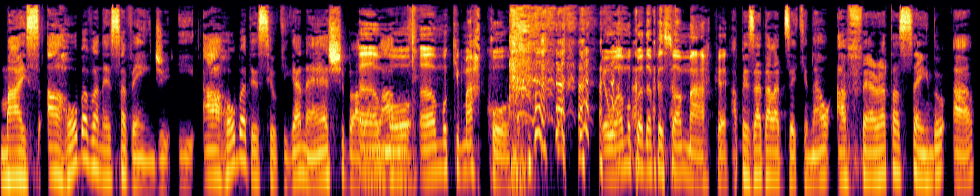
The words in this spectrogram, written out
mas arroba Vanessa Vende e arroba The Silk Ganesh, blá blá amo, blá. Amo que marcou. Eu amo quando a pessoa marca. Apesar dela dizer que não, a Farah tá sendo a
